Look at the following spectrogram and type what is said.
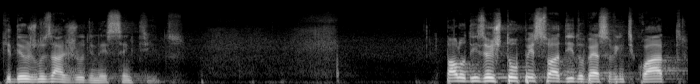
Que Deus nos ajude nesse sentido. Paulo diz: Eu estou persuadido, verso 24,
